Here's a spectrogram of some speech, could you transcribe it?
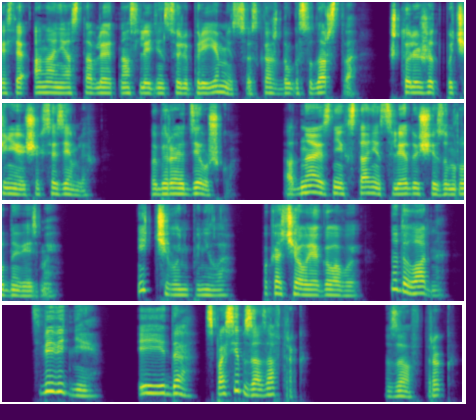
если она не оставляет наследницу или преемницу из каждого государства, что лежит в подчиняющихся землях, Выбирают девушку. Одна из них станет следующей изумрудной ведьмой. Ничего не поняла. Покачала я головой. Ну да ладно. Тебе виднее. И да, спасибо за завтрак. Завтрак?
